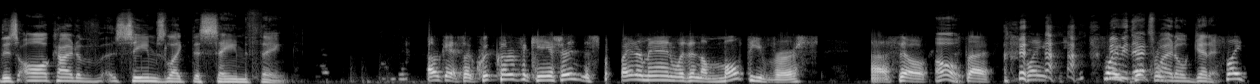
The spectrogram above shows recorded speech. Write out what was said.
This all kind of seems like the same thing. Okay, so quick clarification: the Spider-Man was in the multiverse. Uh, so oh, slight, slight maybe that's why I don't get it. Slight,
